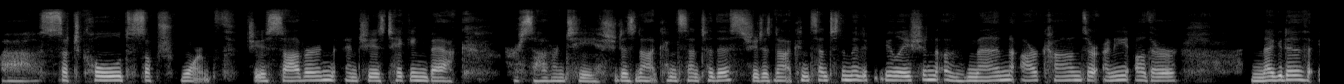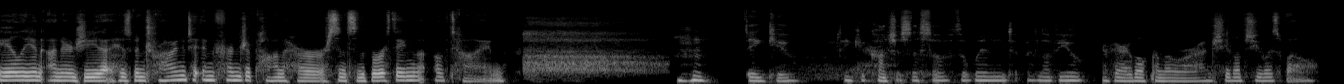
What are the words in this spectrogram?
uh, such cold, such warmth. She is sovereign and she is taking back her sovereignty. She does not consent to this. She does not consent to the manipulation of men, archons, or any other negative alien energy that has been trying to infringe upon her since the birthing of time. Mm-hmm. Thank you. Thank you, consciousness of the wind. I love you. You're very welcome, Aurora, and she loves you as well.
